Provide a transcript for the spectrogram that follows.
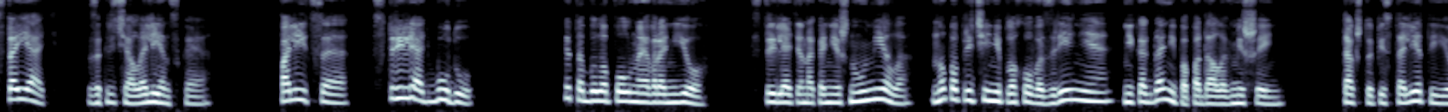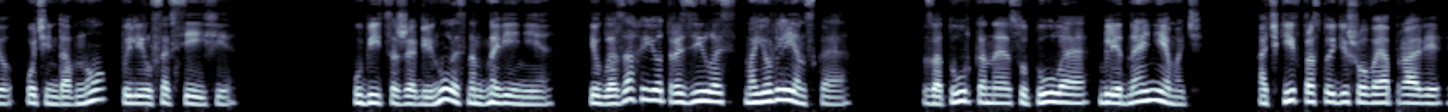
«Стоять!» — закричала Ленская. «Полиция! Стрелять буду!» Это было полное вранье. Стрелять она, конечно, умела, но по причине плохого зрения никогда не попадала в мишень. Так что пистолет ее очень давно пылился в сейфе. Убийца же оглянулась на мгновение, и в глазах ее отразилась майор Ленская. Затурканная, сутулая, бледная немочь. Очки в простой дешевой оправе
